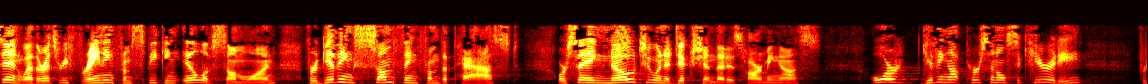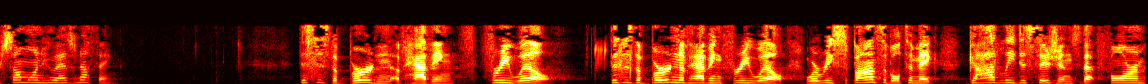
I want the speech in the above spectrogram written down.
sin, whether it's refraining from speaking ill of someone, forgiving something from the past, or saying no to an addiction that is harming us, or giving up personal security for someone who has nothing. This is the burden of having free will. This is the burden of having free will. We're responsible to make godly decisions that form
